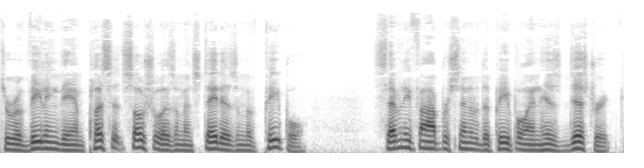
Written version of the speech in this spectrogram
to revealing the implicit socialism and statism of people, 75% of the people in his district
